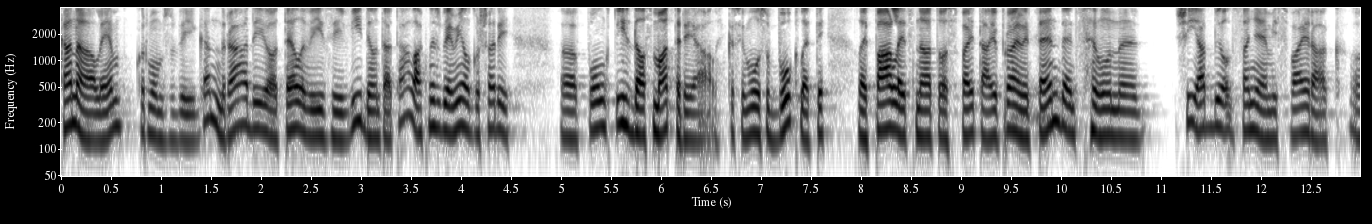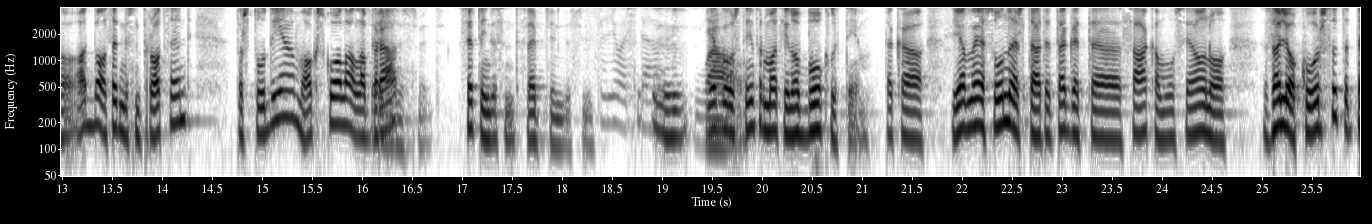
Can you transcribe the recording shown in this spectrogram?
kanāliem, kur mums bija gan radio, televīzija, video un tā tālāk, mēs bijām ielikuši arī uh, punktu izdevuma materiāli, kas ir mūsu bukleti, lai pārliecinātos, vai tā joprojām ir tendence. Un, uh, šī atbilde saņēma visvairāk atbalstu, 70% par studijām, augstskolā, labprāt. 60. 70. 70. Iegūst wow. informāciju no bukletiem. Tā kā, ja mēs universitāte tagad uh, sākam mūsu jauno zaļo kursu, tad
